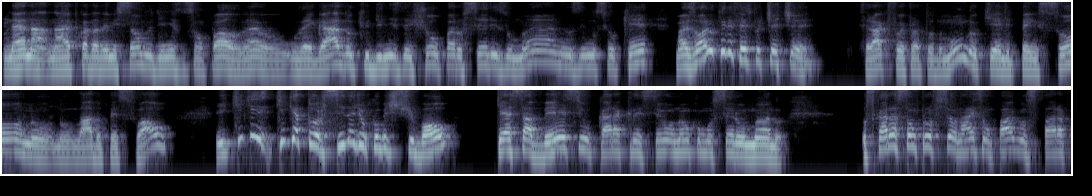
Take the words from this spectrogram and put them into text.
né, na, na época da demissão do Diniz do São Paulo, né, o, o, legado que o Diniz deixou para os seres humanos e não sei o quê, mas olha o que ele fez para o Tietchan. Será que foi para todo mundo que ele pensou no, no lado pessoal? E o que, que, que a torcida de um clube de futebol quer saber se o cara cresceu ou não como ser humano? Os caras são profissionais, são pagos para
